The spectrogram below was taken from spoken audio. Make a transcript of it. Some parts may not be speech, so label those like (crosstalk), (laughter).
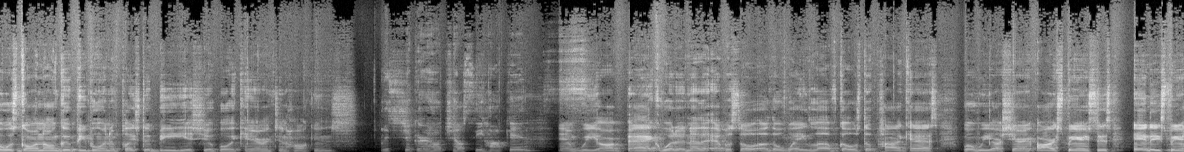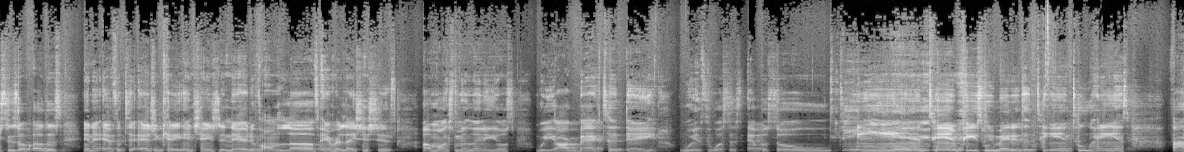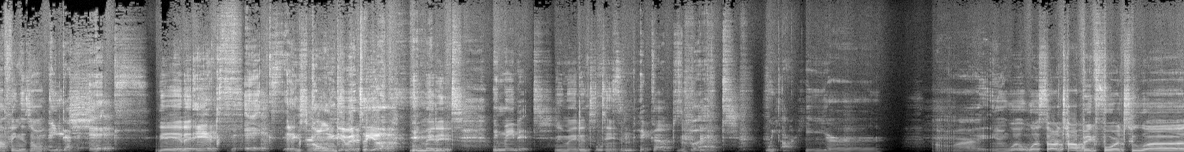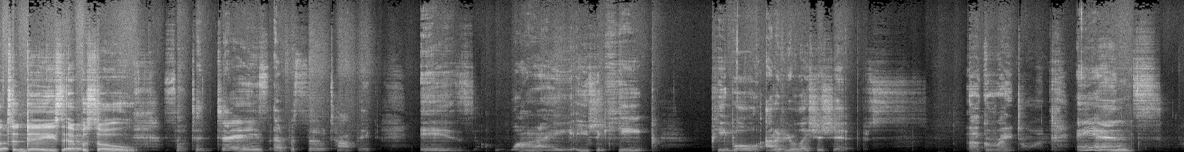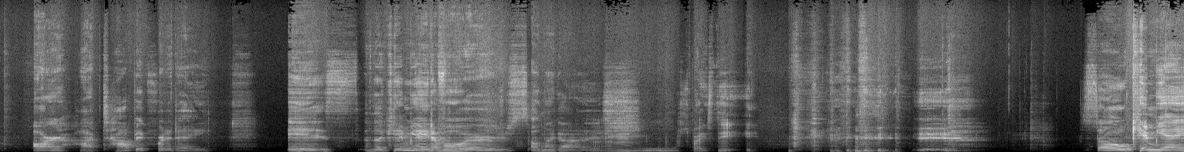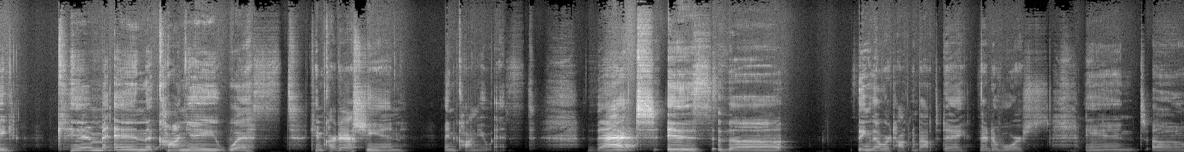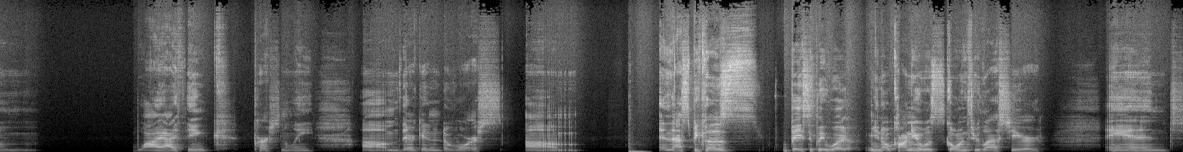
yo, what's going on, good people in the place to be? It's your boy Carrington Hawkins. It's your girl Chelsea Hawkins. And we are back with another episode of The Way Love Goes, the podcast, where we are sharing our experiences and the experiences of others in an effort to educate and change the narrative on love and relationships amongst millennials. We are back today with what's this episode 10. 10 piece. We made it to 10, two hands, five fingers on Ain't each. that an X? Yeah, the X. The X. X in gonna give it to you. We made it. We made it. We made it to With some 10. hiccups, (laughs) but we are here. All right. And what, what's our topic for to uh today's episode? So today's episode topic is why you should keep people out of your relationships. A great one. And our hot topic for today is the Kimye divorce. Oh my gosh. Ooh, spicy. (laughs) So Kimye, Kim and Kanye West, Kim Kardashian and Kanye West. That is the thing that we're talking about today. Their divorce and um, why I think personally um, they're getting a divorce. Um, and that's because basically what you know Kanye was going through last year and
